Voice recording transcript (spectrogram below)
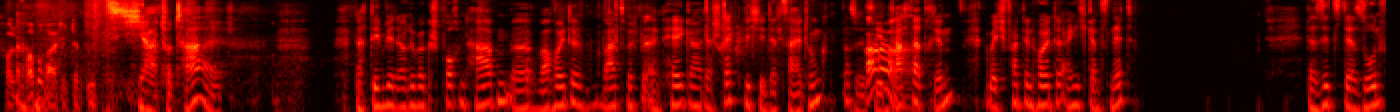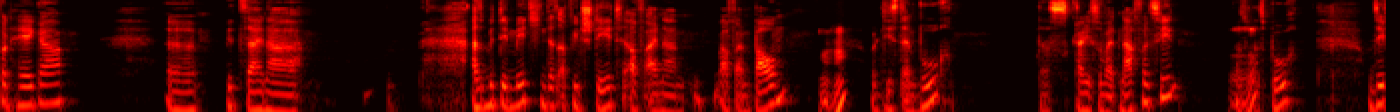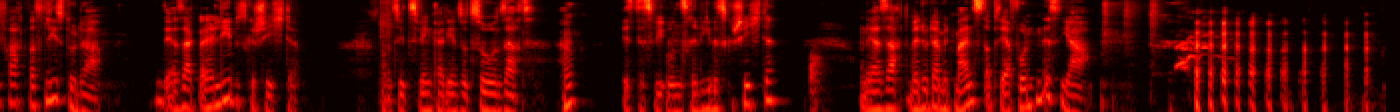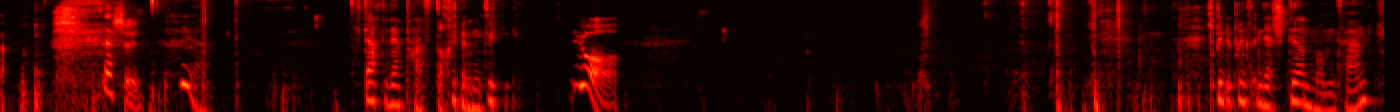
Voll vorbereitet, der Bub. Ja, total. Nachdem wir darüber gesprochen haben, äh, war heute war zum Beispiel ein Helga der Schreckliche in der Zeitung. Also ist jeden Ah. Tag da drin. Aber ich fand den heute eigentlich ganz nett. Da sitzt der Sohn von Helga äh, mit seiner, also mit dem Mädchen, das auf ihn steht, auf einer, auf einem Baum Mhm. und liest ein Buch. Das kann ich soweit nachvollziehen. Also Mhm. das Buch. Und sie fragt, was liest du da? Und er sagt, eine Liebesgeschichte. Und sie zwinkert ihn so zu und sagt, Hä? ist es wie unsere Liebesgeschichte? Und er sagt, wenn du damit meinst, ob sie erfunden ist, ja. Sehr schön. Ja. Ich dachte, der passt doch irgendwie. Ja. Bin übrigens in der Stirn momentan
